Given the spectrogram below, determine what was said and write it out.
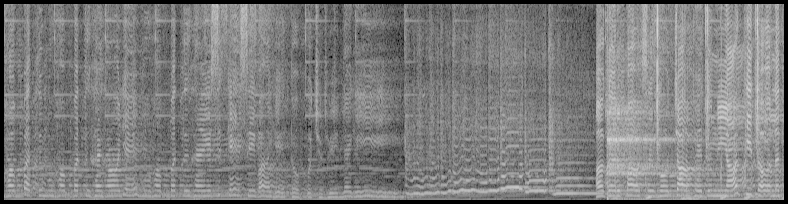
मोहब्बत मोहब्बत है। हाँ ये मोहब्बत है। इसके सिवा ये तो कुछ भी नहीं। अगर पास हो, चाहे दुनिया की दौलत,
